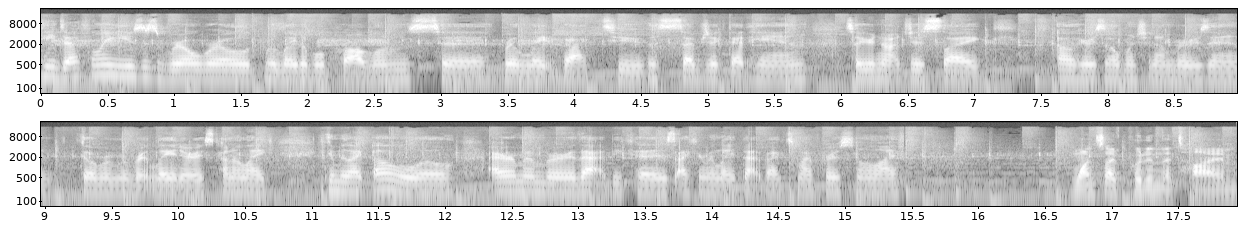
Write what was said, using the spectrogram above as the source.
He definitely uses real-world relatable problems to relate back to the subject at hand. So you're not just like, oh, here's a whole bunch of numbers and go remember it later. It's kind of like, you can be like, oh, well, I remember that because I can relate that back to my personal life. Once I've put in the time,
